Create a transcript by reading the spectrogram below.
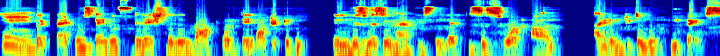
Hmm. But that was kind of directionally not what they wanted to do. In business, you have these things that this is what our identity would be, guys.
